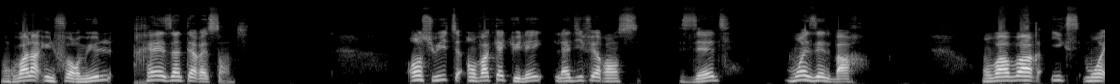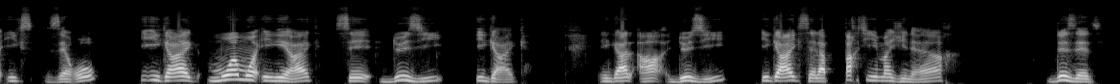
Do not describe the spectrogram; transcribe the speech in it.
Donc voilà une formule très intéressante. Ensuite, on va calculer la différence z moins z bar. On va avoir x moins x 0, y moins moins y, c'est 2i y égale à 2i. Y c'est la partie imaginaire de z.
